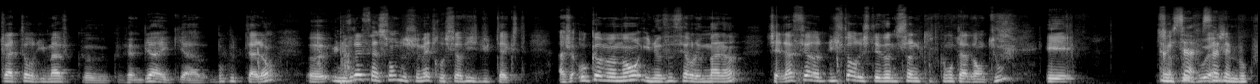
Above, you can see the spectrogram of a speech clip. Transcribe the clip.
créateur d'images que, que j'aime bien et qui a beaucoup de talent, euh, une vraie façon de se mettre au service du texte. À aucun moment il ne veut faire le malin. C'est l'affaire, l'histoire de Stevenson qui compte avant tout. Et Ah oui, ça, ça, avec- j'aime beaucoup.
